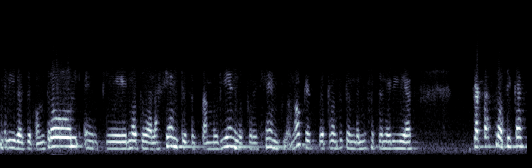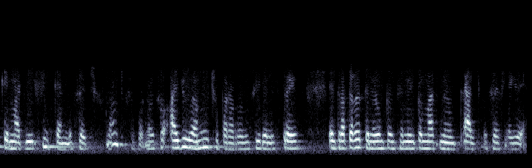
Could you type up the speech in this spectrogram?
medidas de control, en que no toda la gente se está muriendo, por ejemplo, ¿no? Que de pronto tendemos a tener ideas catastróficas que magnifican los hechos, ¿no? Entonces, bueno, eso ayuda mucho para reducir el estrés, el tratar de tener un pensamiento más neutral, esa es la idea.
